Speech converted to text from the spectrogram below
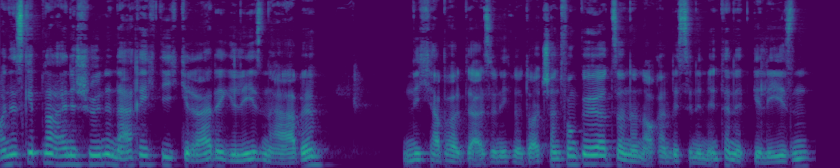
Und es gibt noch eine schöne Nachricht, die ich gerade gelesen habe. Ich habe heute also nicht nur Deutschlandfunk gehört, sondern auch ein bisschen im Internet gelesen.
